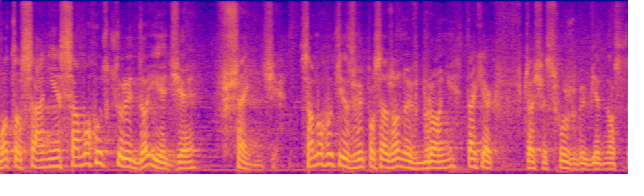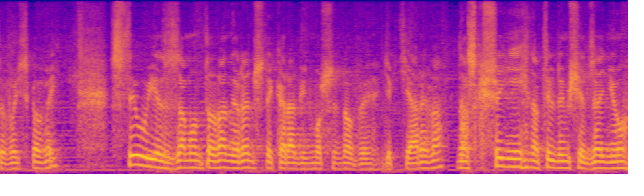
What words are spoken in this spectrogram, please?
Motosanie, samochód, który dojedzie wszędzie. Samochód jest wyposażony w broń, tak jak w czasie służby w jednostce wojskowej. Z tyłu jest zamontowany ręczny karabin maszynowy Diektiarewa. Na skrzyni na tylnym siedzeniu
